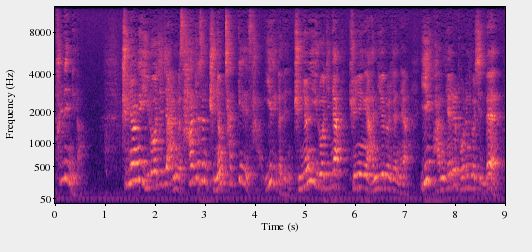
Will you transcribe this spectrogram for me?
풀립니다. 균형이 이루어지지 않는 거 사주에서는 균형 찾기 일이거든요. 균형이 이루어지냐 균형이 안 이루어졌냐 이 관계를 보는 것인데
